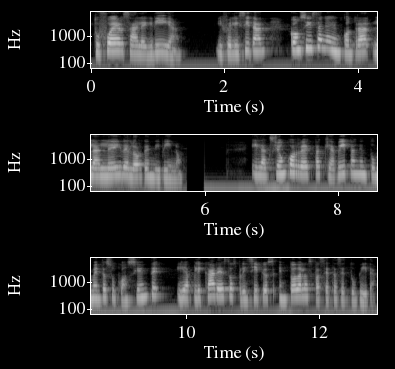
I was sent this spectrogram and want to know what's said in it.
Tu fuerza, alegría y felicidad consisten en encontrar la ley del orden divino y la acción correcta que habitan en tu mente subconsciente y aplicar estos principios en todas las facetas de tu vida.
